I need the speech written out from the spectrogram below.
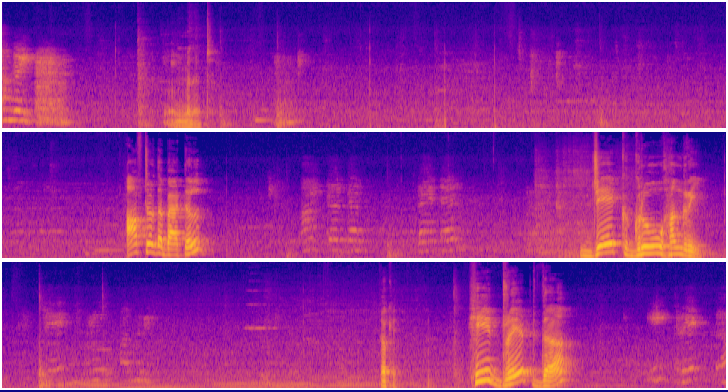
angry. One minute. After the battle, After the battle, Jake grew hungry. Jake grew angry. Okay. He draped the He draped the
